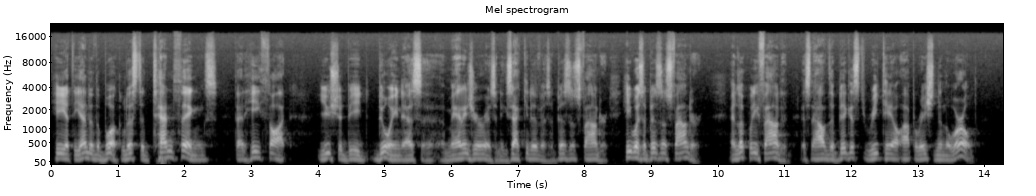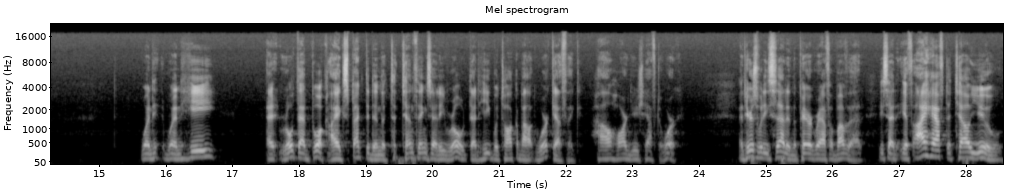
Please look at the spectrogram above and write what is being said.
he, at the end of the book, listed 10 things that he thought you should be doing as a, manager, as an executive, as a business founder. He was a business founder. And look what he founded. It's now the biggest retail operation in the world. When, when he uh, wrote that book, I expected in the t- 10 things that he wrote that he would talk about work ethic, how hard you have to work. And here's what he said in the paragraph above that. He said, If I have to tell you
